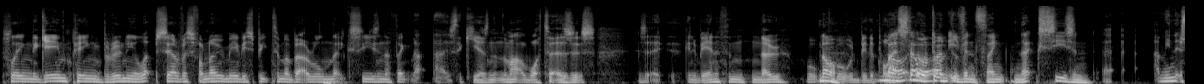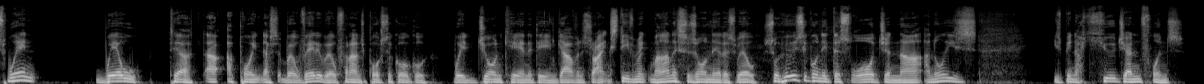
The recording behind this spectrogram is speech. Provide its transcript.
playing the game, paying Bruni lip service for now. Maybe speak to him about a role next season. I think that that is the key, isn't it? No matter what it is, it's is it going to be anything now? What, No. what would be the But I point? still don't even think next season. uh, I mean, it's went well to a, a, a point. This well, very well for Ange Postecoglou with John Kennedy and Gavin Strachan. Steve McManus is on there as well. So who's he going to dislodge in that? I know he's he's been a huge influence.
